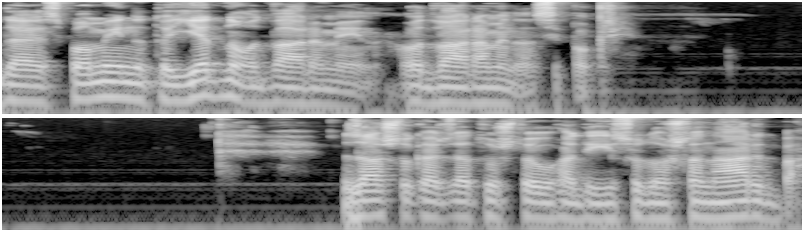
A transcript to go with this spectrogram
da je spomenuto jedno od dva ramena, od dva ramena da se pokrije. Zašto kaže? Zato što je u hadisu došla naredba.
